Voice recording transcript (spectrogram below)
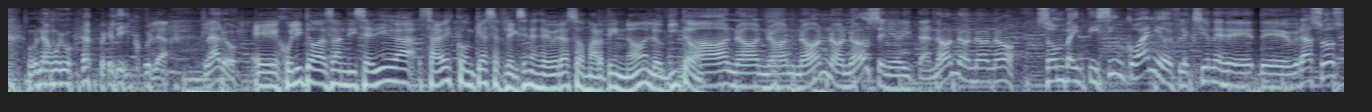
una muy buena película. Claro. Eh, Julito Bazán dice, Diego, ¿sabés con qué hace flexiones de brazos Martín, no? ¿Loquito? No, no, no, no, no, no, señorita. No, no, no, no. Son 25 años de flexiones de, de brazos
